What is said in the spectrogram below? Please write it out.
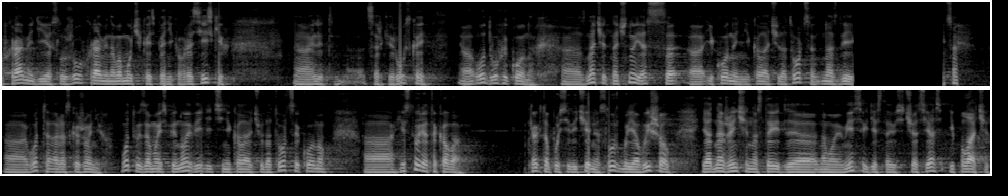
в храме, где я служу, в храме новомученика исповедников российских, а, или церкви русской, а, о двух иконах. А, Значит, начну я с а, иконы Николая Чудотворца. У нас две иконы. А, Вот а, расскажу о них. Вот вы за моей спиной видите Николая Чудотворца икону. А, История такова. Как-то после вечерней службы я вышел, и одна женщина стоит э, на моем месте, где стою сейчас я, и плачет.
